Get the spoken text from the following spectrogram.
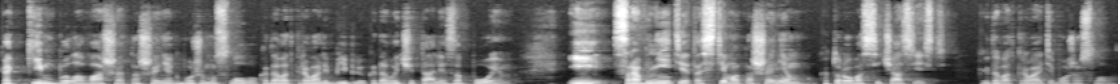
каким было ваше отношение к Божьему Слову, когда вы открывали Библию, когда вы читали за поем. И сравните это с тем отношением, которое у вас сейчас есть, когда вы открываете Божье Слово.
